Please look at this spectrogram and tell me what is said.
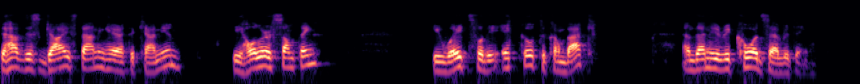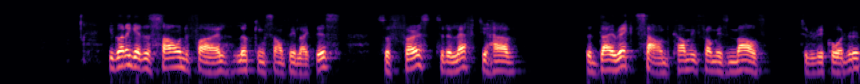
You have this guy standing here at the canyon. He hollers something. He waits for the echo to come back, and then he records everything. You're going to get a sound file looking something like this. So first, to the left, you have the direct sound coming from his mouth to the recorder.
